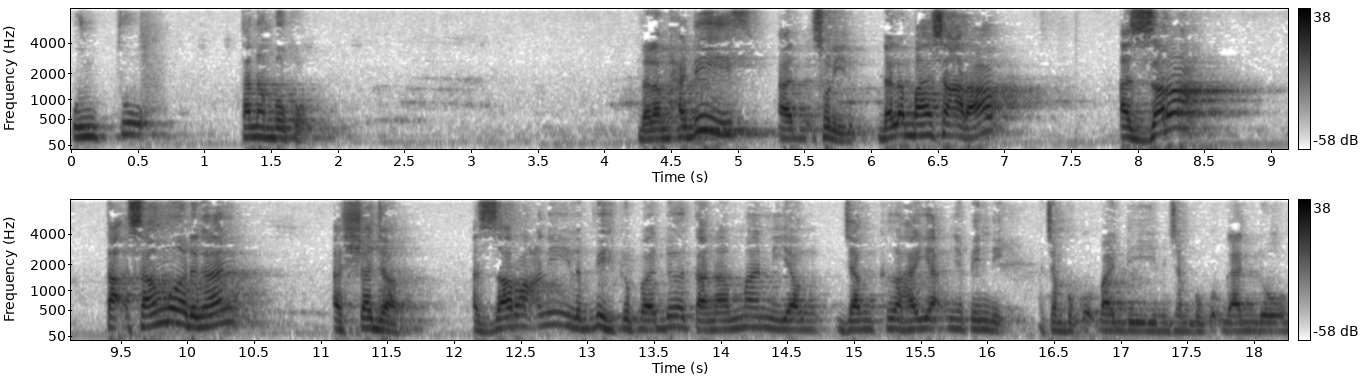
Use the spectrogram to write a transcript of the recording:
untuk tanam pokok. Dalam hadis, sorry, dalam bahasa Arab, az-zara' tak sama dengan asyajar az-zara' ni lebih kepada tanaman yang jangka hayatnya pendek. Macam pokok padi macam pokok gandum.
